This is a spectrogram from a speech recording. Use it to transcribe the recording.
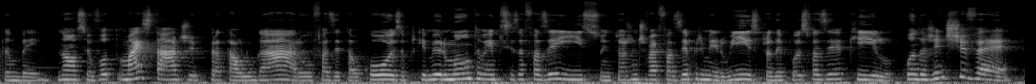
também. Nossa, eu vou mais tarde para tal lugar ou fazer tal coisa, porque meu irmão também precisa fazer isso, então a gente vai fazer primeiro isso para depois fazer aquilo. Quando a gente tiver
